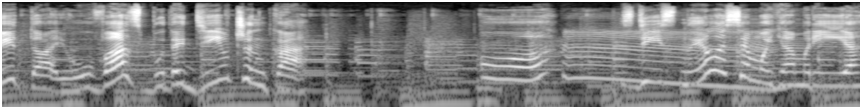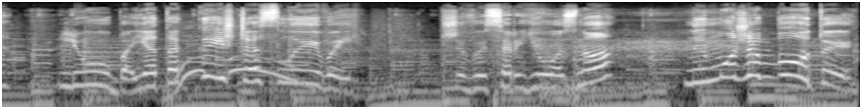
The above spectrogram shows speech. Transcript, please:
Вітаю, у вас буде дівчинка. О, здійснилася моя мрія. Люба, я такий щасливий. Чи ви серйозно? Не може бути.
